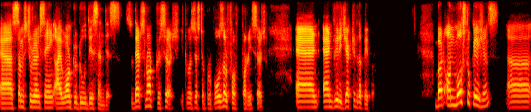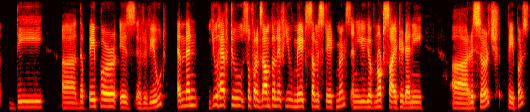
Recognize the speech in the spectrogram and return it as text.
Uh, some students saying i want to do this and this. So that's not research. It was just a proposal for, for research and and we rejected the paper. But on most occasions uh, the uh, the paper is reviewed and then you have to so for example if you made some statements and you, you have not cited any uh, research papers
